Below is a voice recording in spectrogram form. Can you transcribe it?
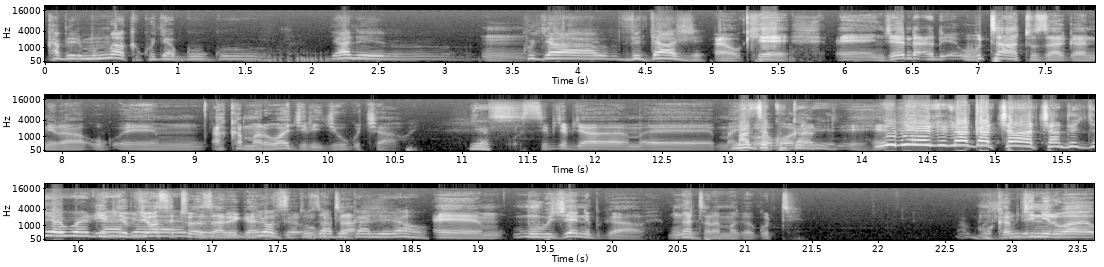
kabiri mu mwaka kujya gu- gu- yani Mm. kujya vidaje okay. Eh, ngenda ubutaha tuzaganira akamaro wagiriye igihugu cyawe. Yes. Sibyo bya eh, maze mayibobo n'ibindi n'agacaca ndigewe Ibyo byose tuzabiganiraho. Mu bujeni bwawe mwataramaga gute? Mu kabyiniro wa-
